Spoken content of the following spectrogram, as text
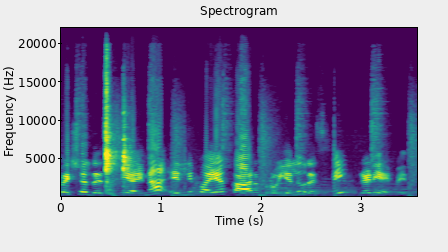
స్పెషల్ రెసిపీ అయిన ఎల్లిపాయ కారం రొయ్యలు రెసిపీ రెడీ అయిపోయింది.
